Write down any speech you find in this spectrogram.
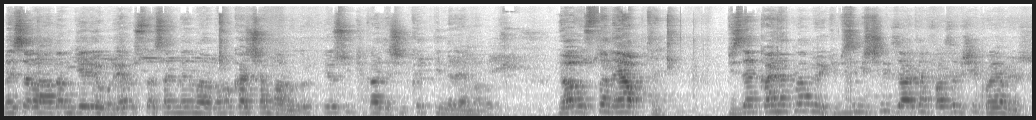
Mesela adam geliyor buraya, usta sen benim arabama kaç mal olur? Diyorsun ki kardeşim 40 bin liraya mal olur. Ya usta ne yaptın? Bizden kaynaklanmıyor ki. Bizim işçilik zaten fazla bir şey koyamıyorsun.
